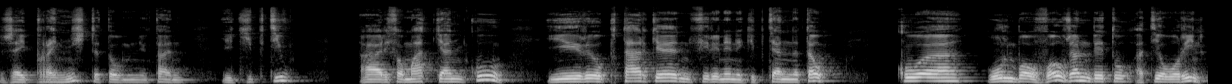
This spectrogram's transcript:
izay praiminisitra tao amin'io tany Egypta io, ary efa maty ihany koa ireo mpitarika ny firenena Egyptiana tao, koa olom-baovao izany ireto aty aoriana.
